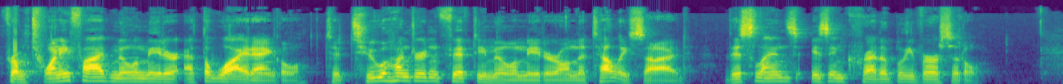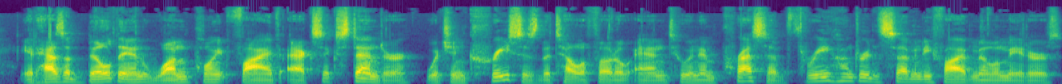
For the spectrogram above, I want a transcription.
From 25mm at the wide angle to 250mm on the tele side, this lens is incredibly versatile. It has a built-in 1.5x extender, which increases the telephoto end to an impressive 375 millimeters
